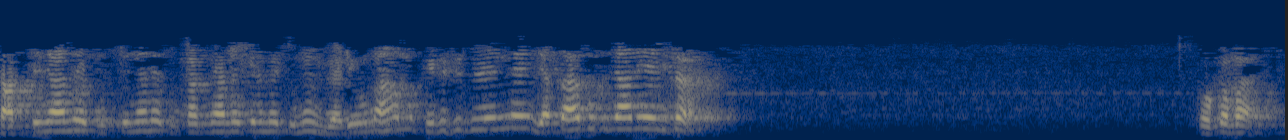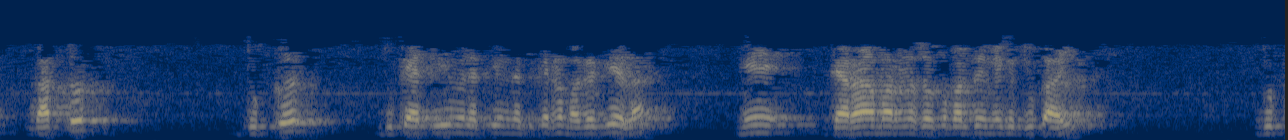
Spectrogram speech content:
සත්‍ය ඥානය, කුච්ච ඥානය, සුඛ ඥානය කියන මේ තුනෙන් වැඩි වුණාම පිරිසිදු වෙන්නේ යථාභූත ඥානය විතරයි. ඔකම ගත්තොත් දුක දුක ඇතිවීම නැතිවීම නැති කරන මග කියලා මේ ජරා මරණ ශෝක පරිදේ මේක දුකයි දුක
